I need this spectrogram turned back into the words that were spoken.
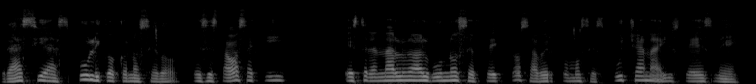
Gracias, público conocedor. Pues estamos aquí estrenando algunos efectos, a ver cómo se escuchan. Ahí ustedes me,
